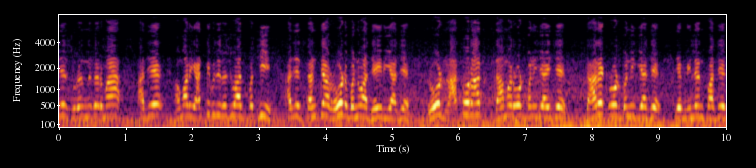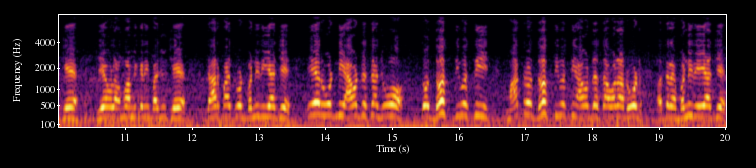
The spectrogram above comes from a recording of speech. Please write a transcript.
જે સુરેન્દ્રનગરમાં આજે અમારી આટલી બધી રજૂઆત પછી આજે ત્રણ ચાર રોડ બનવા જઈ રહ્યા છે. રોડ રાતોરાત ડામર રોડ બની જાય છે. ચારેક રોડ બની ગયા છે. જે મિલન પાસે છે, જે ઓલા અંબામિકાની બાજુ છે, ચાર પાંચ રોડ બની રહ્યા છે. એ રોડની આવડદશા જુઓ તો દસ દિવસની માત્ર દસ દિવસની આવડદશાવાળા રોડ અત્યારે બની રહ્યા છે.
